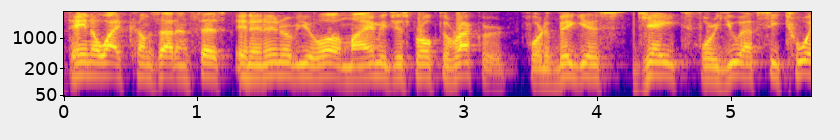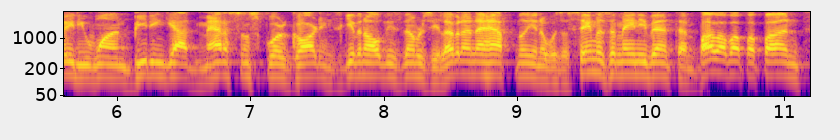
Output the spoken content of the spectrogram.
Dana White comes out and says in an interview, oh, Miami just broke the record for the biggest gate for UFC 281, beating out Madison Square Garden. He's given all these numbers, 11 and a half million. It was the same as the main event. And blah, blah, blah, blah, blah. And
